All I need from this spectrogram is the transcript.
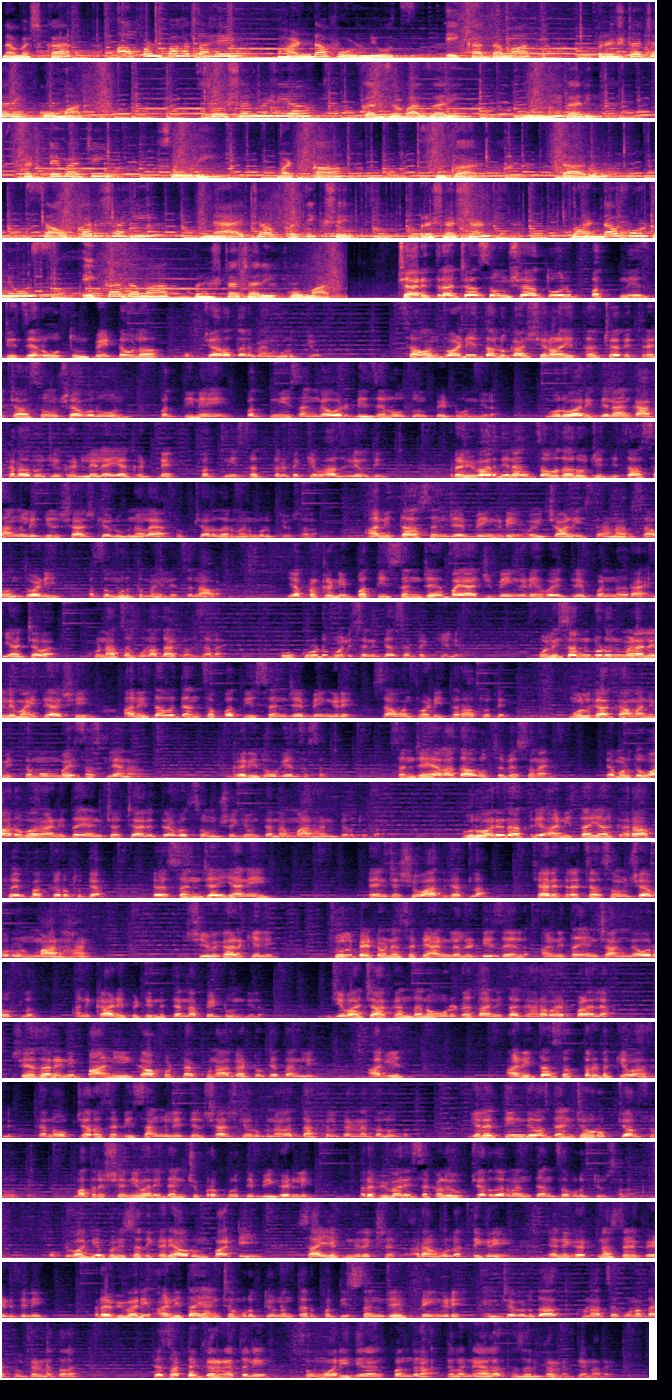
नमस्कार आपण पाहत आहे भांडा फोड न्यूज एका दमात भ्रष्टाचारी कोमात. सोशल मीडिया कर्जबाजारी गुन्हेगारी सट्टेबाजी चोरी मटका जुगार दारू सावकारशाही न्यायाच्या प्रतीक्षेत. प्रशासन भांडाफोड न्यूज एका दमात भ्रष्टाचारी कोमात. चारित्र्याच्या संशयातून पत्नीस डिझेल ओतून पेटवलं उपचारादरम्यान मृत्यू. सावंतवाडी तालुका शिराळा इथं चरित्र्याच्या संशयावरून पतीने पत्नी संघावर डिझेल ओतून पेटवून दिलं. गुरुवारी दिनांक अकरा रोजी घडलेल्या या घटनेत पत्नी सत्तर टक्के भाजली होती. रविवार दिनांक चौदा रोजी तिचा सांगलीतील शासकीय रुग्णालयात उपचारादरम्यान मृत्यू झाला. अनिता संजय बेंगडे वय चाळीस राहणार सावंतवाडी असं मृत महिलेचं नाव आहे. या प्रकरणी पती संजय बयाजी बेंगडे वय त्रेपन्न याच्यावर खुनाचा गुन्हा दाखल झालाय. कोकरूड पोलिसांनी त्यास अटक केली आहे. पोलिसांकडून मिळालेली माहिती अशी अनिता व त्यांचा पती संजय बेंगडे सावंतवाडी इथं राहत होते. मुलगा कामानिमित्त मुंबईच असल्यानं घरी दोघेच असत. संजय याला दारूचं व्यसन आहे. त्यामुळे तो वारंवार अनिता यांच्या चारित्र्यावर संशय घेऊन त्यांना मारहाण करत होता. गुरुवारी रात्री अनिता या घरात स्वयंपाक करत होत्या. तर संजय याने त्यांच्याशी वाद घातला. चारित्र्याच्या संशयावरून मारहाण शिवीगाळ केली. चूल पेटवण्यासाठी आणलेलं डिझेल अनिता यांच्या अंगावर ओतलं आणि काडीपिटीने त्यांना पेटवून दिलं. जीवाच्या आकांदानं ओरडत अनिता घराबाहेर पळाल्या. शेजाऱ्यांनी पाणी कापड टाकून आग आटोक्यात आणली. आगीत अनिता सत्तर टक्के भाजल्या. त्यांना उपचारासाठी सांगलीतील शासकीय रुग्णालयात दाखल करण्यात आलं होतं. गेले तीन दिवस त्यांच्यावर उपचार सुरू होते. मात्र शनिवारी त्यांची प्रकृती बिघडली. रविवारी सकाळी उपचार दरम्यान त्यांचा मृत्यू झाला. उपविभागीय पोलीस अधिकारी अरुण पाटील सहाय्यक निरीक्षक राहुल अतिग्रे यांनी घटनास्थळी भेट दिली. रविवारी अनिता यांच्या मृत्यूनंतर पती संजय बेंगडे यांच्या विरोधात खुनाचा गुन्हा दाखल करण्यात आला. त्यास अटक करण्यात आली. सोमवारी दिनांक पंधरा त्याला न्यायालयात हजर करण्यात येणार आहे.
